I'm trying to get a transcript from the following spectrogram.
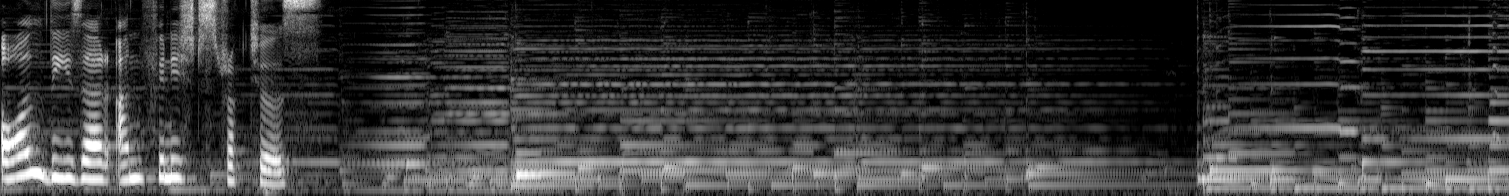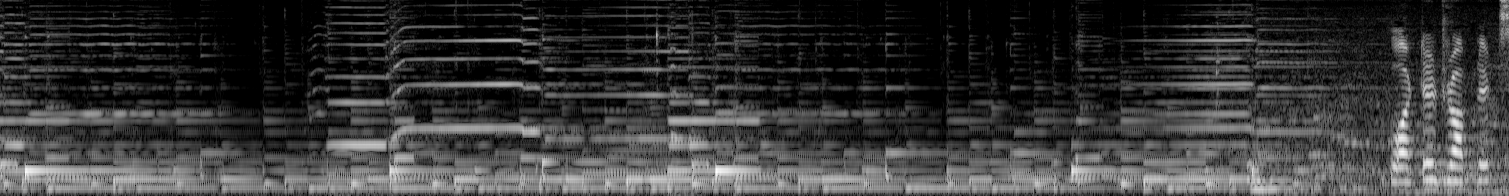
All these are unfinished structures. Water droplets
